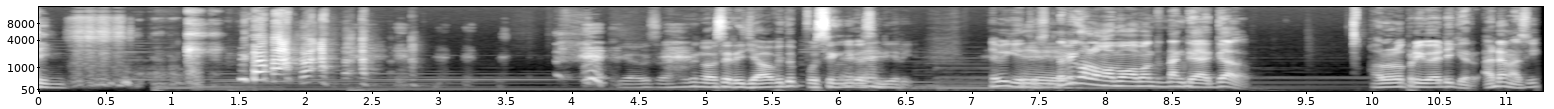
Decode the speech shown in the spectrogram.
Anjing. Gak usah, itu gak usah dijawab itu pusing juga sendiri. Tapi gitu. sih. Iya. Tapi kalau ngomong-ngomong tentang gagal, kalau lo pribadi Gir, ada gak sih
